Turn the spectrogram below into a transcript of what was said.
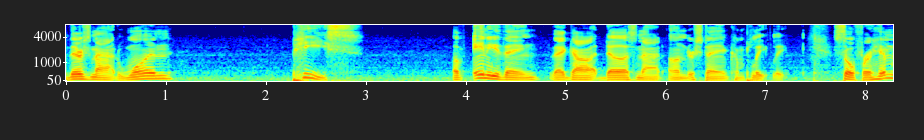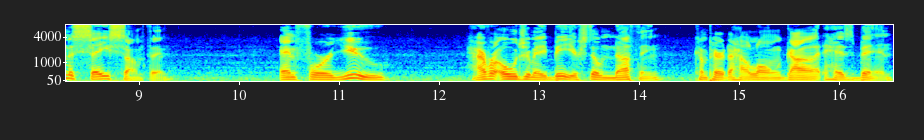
There's not one piece of anything that God does not understand completely. So for him to say something, and for you, however old you may be, you're still nothing compared to how long God has been.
